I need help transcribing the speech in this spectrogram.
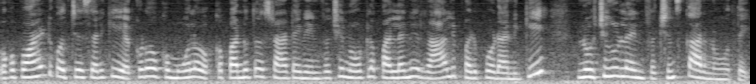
ఒక పాయింట్కి వచ్చేసరికి ఎక్కడో ఒక మూల ఒక్క పన్నుతో స్టార్ట్ అయిన ఇన్ఫెక్షన్ నోట్లో పళ్ళని రాలి పడిపోవడానికి నో చిగురులో ఇన్ఫెక్షన్స్ కారణమవుతాయి.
